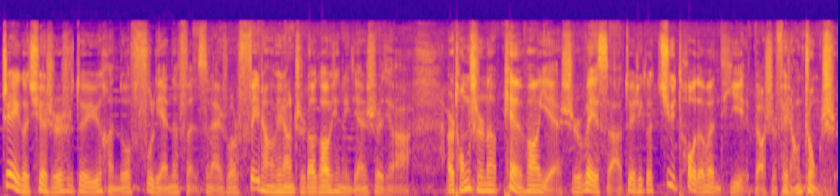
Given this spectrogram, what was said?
这个确实是对于很多复联的粉丝来说是非常非常值得高兴的一件事情啊。而同时呢，片片方也是为此啊对这个剧透的问题表示非常重视。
